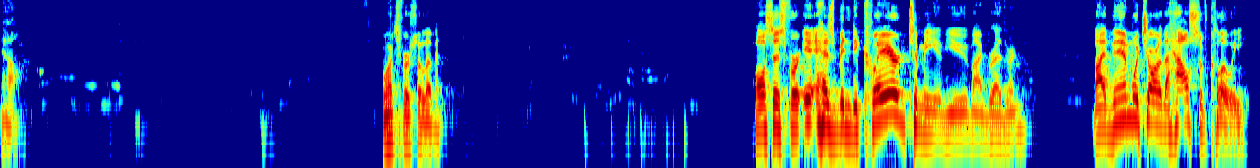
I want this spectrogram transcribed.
Now, watch verse 11. Paul says, For it has been declared to me of you, my brethren, by them which are the house of Chloe,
